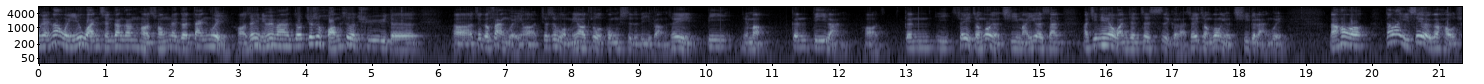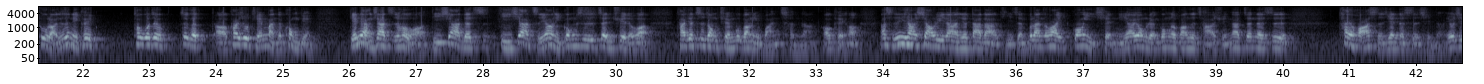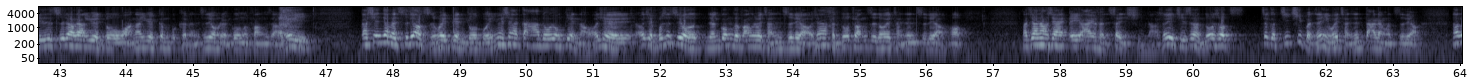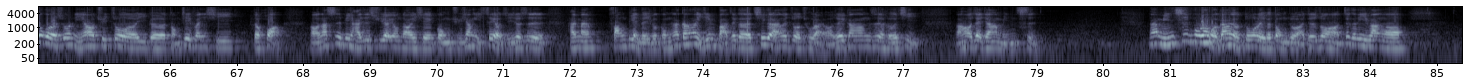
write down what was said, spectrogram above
OK，那我已经完成刚刚哈，从那个单位哈，所以你会发现都就是黄色区域的呃这个范围哈，就是我们要做公式的地方，所以 B 有没有跟 D 栏哈？跟一，所以总共有七嘛，一二三，啊，今天要完成这四个了，所以总共有七个栏位。然后，当然也是有一个好处啦，就是你可以透过这个这个啊快速填满的空点，点两下之后啊，底下的底下只要你公式是正确的话，它就自动全部帮你完成了。OK 哈，那实际上效率当然就大大的提升，不然的话，光以前你要用人工的方式查询，那真的是。太花时间的事情了，尤其是资料量越多哇，那越更不可能是用人工的方式啊。所以，那现在的资料只会变多，不会，因为现在大家都用电脑，而且而且不是只有人工的方式会产生资料，现在很多装置都会产生资料哦。那加上现在 AI 很盛行啊，所以其实很多时候这个机器本身也会产生大量的资料。那如果说你要去做一个统计分析的话，哦，那势必还是需要用到一些工具，像 Excel 其实就是还蛮方便的一个工。那刚刚已经把这个七个栏位做出来哦，所以刚刚是合计，然后再加上名次。那名次部分我刚刚有多了一个动作啊，就是说哈，这个地方哦，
